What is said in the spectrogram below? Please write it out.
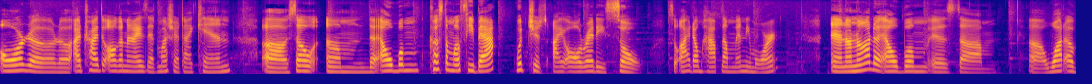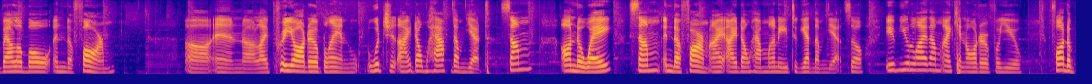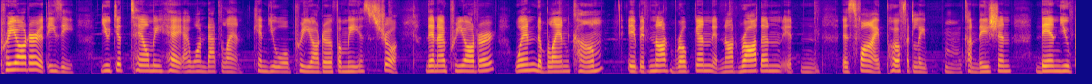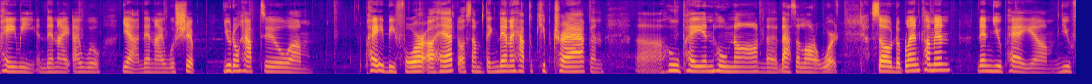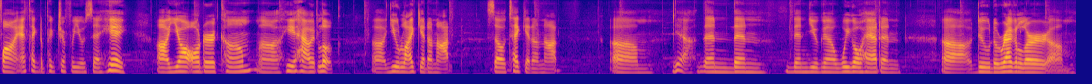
or the, the, I try to organize as much as I can. Uh, so um, the album customer feedback, which is I already sold, so I don't have them anymore. And another album is um, uh, what available in the farm. Uh, and uh, like pre-order plan which I don't have them yet. Some on the way some in the farm I, I don't have money to get them yet. So if you like them I can order for you. For the pre-order it's easy. You just tell me hey I want that blend can you pre-order for me? Sure. Then I pre-order. When the blend come if it's not broken it's not rotten it is fine perfectly um, condition then you pay me and then I, I will yeah then I will ship. You don't have to um, pay before ahead or something then i have to keep track and uh, who paying who not uh, that's a lot of work. So the blend come in then you pay um, you fine. I take the picture for you say hey uh, your order come uh, here how it look uh, you like it or not. So take it or not. Um, yeah then then then you go we go ahead and uh, do the regular um,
